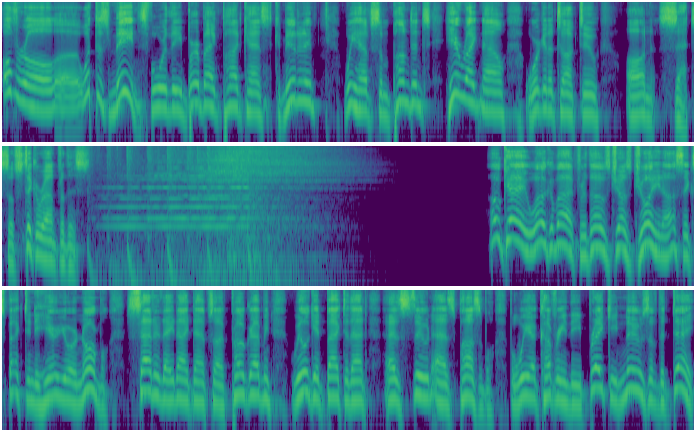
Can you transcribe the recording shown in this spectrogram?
overall uh, what this means for the Burbank podcast community, we have some pundits here right now. We're going to talk to on set, so stick around for this. Okay, welcome back. For those just joining us, expecting to hear your normal Saturday Night Napzok programming, we'll get back to that as soon as possible. But we are covering the breaking news of the day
